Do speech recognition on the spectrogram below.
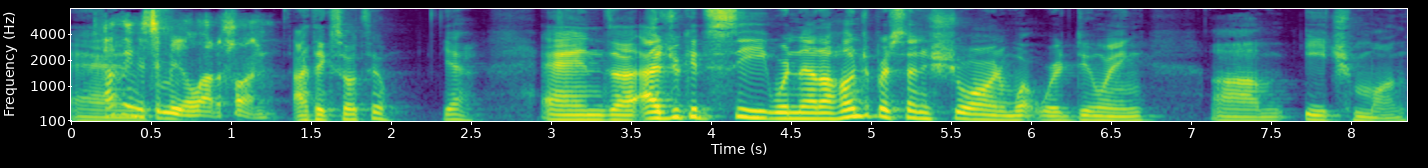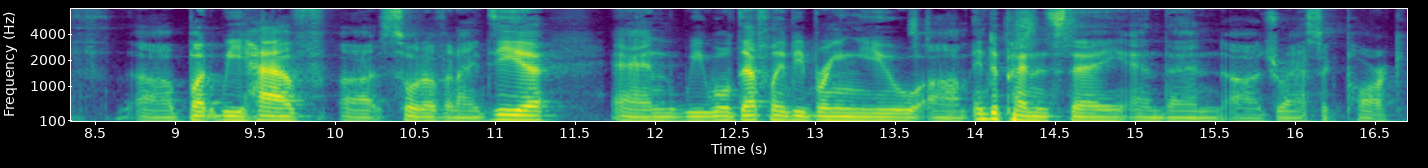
And I think it's going to be a lot of fun. I think so too. Yeah. And uh, as you can see, we're not 100% sure on what we're doing um, each month, uh, but we have uh, sort of an idea, and we will definitely be bringing you um, Independence Day and then uh, Jurassic Park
